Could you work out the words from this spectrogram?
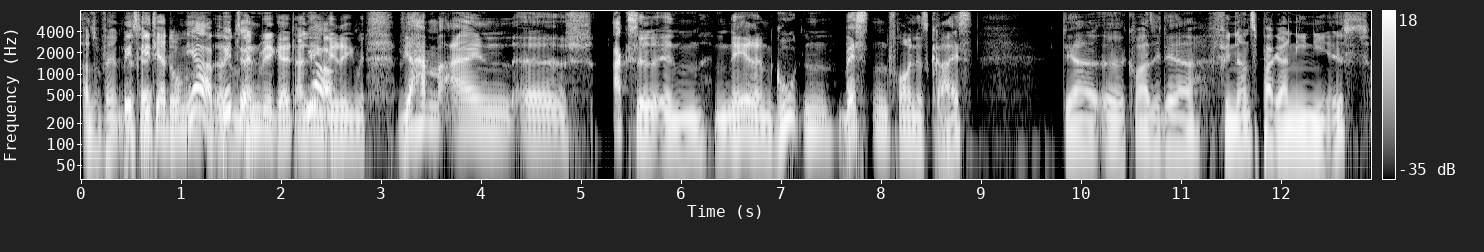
Also wenn, es geht ja darum, Ja, äh, wenn wir Geld anlegen, Ja. legen wir. Wir haben einen äh, Axel im näheren, guten, besten Freundeskreis, der äh, quasi der Finanz Paganini ist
